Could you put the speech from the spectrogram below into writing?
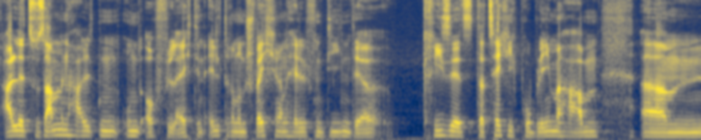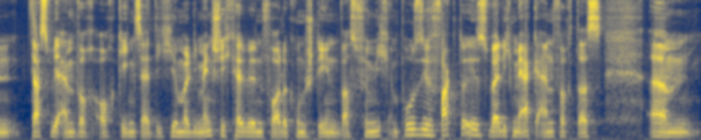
alle zusammenhalten und auch vielleicht den Älteren und Schwächeren helfen, die in der Krise jetzt tatsächlich Probleme haben, ähm, dass wir einfach auch gegenseitig hier mal die Menschlichkeit wieder in den Vordergrund stehen, was für mich ein positiver Faktor ist, weil ich merke einfach, dass ähm,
